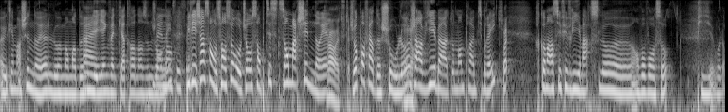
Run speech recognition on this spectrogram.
avec les marchés de Noël, là, à un moment donné, Ouais. il y a rien que 24 heures dans une Ben journée. non, c'est ça. Puis les gens sont, sont sur autre chose, sont, sais, sont marché de Noël. Ah ouais, tout à Je fait. vais pas faire de show là. Ah non. Janvier, ben, tout le monde prend un petit break. Ouais. Recommencer février-mars, là, euh, on va voir ça. Puis euh, voilà.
